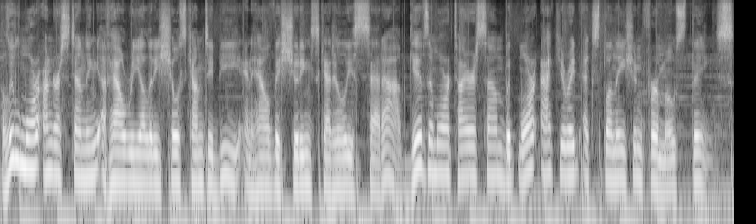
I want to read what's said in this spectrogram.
A little more understanding of how reality shows come to be and how the shooting schedule is set up gives a more tiresome but more accurate explanation for most things.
